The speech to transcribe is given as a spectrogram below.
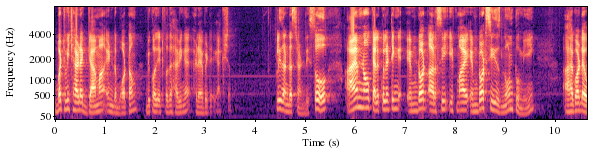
but which had a gamma in the bottom because it was having a adiabatic action. Please understand this. So, I am now calculating m dot RC if my m dot C is known to me. I have got a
